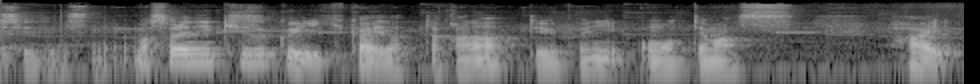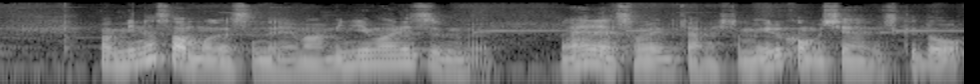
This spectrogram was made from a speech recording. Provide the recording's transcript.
しててですね、まあ、それに気づくいい機会だったかなっていうふうに思ってます。はい、まあ、皆さんもですね、ま、ミニマリズム何やねんそれみたいな人もいるかもしれないですけど、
